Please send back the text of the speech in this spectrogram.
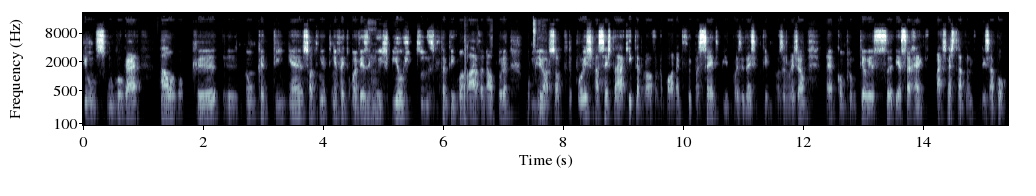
e um segundo lugar, algo que eh, nunca tinha, só tinha, tinha feito uma vez uhum. em 2015, portanto igualava na altura o melhor. Sim. Só que depois, à sexta, à quinta prova, no Mónaco, foi para sétimo e depois a décimo quinto no Azerbaijão, eh, comprometeu esse, esse arranque. Max Verstappen, como disse há pouco,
